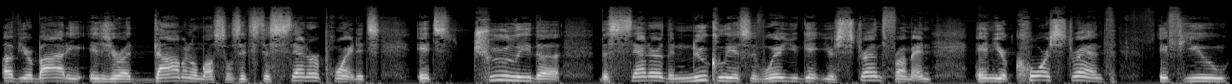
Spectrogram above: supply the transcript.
of your body is your abdominal muscles. It's the center point. It's, it's truly the, the center, the nucleus of where you get your strength from. And, and your core strength, if you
